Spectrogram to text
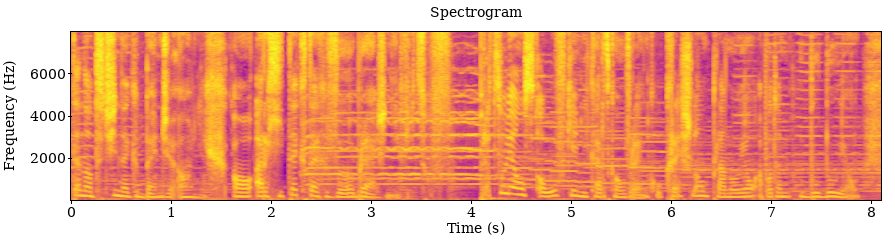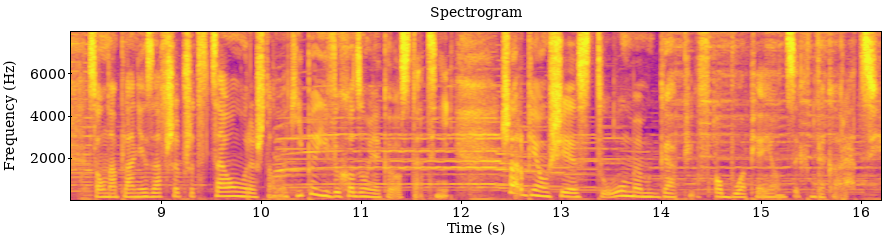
Ten odcinek będzie o nich, o architektach wyobraźni widzów. Pracują z ołówkiem i kartką w ręku, kreślą, planują, a potem budują. Są na planie zawsze przed całą resztą ekipy i wychodzą jako ostatni. Szarpią się z tłumem gapiów obłapiających dekoracje.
